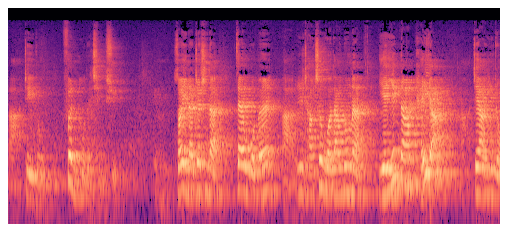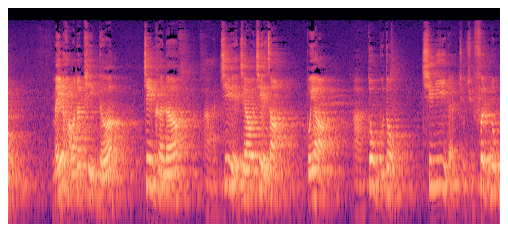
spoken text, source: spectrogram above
啊这种。愤怒的情绪，所以呢，这是呢在我们啊日常生活当中呢，也应当培养啊这样一种美好的品德，尽可能啊戒骄戒躁，不要啊动不动轻易的就去愤怒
